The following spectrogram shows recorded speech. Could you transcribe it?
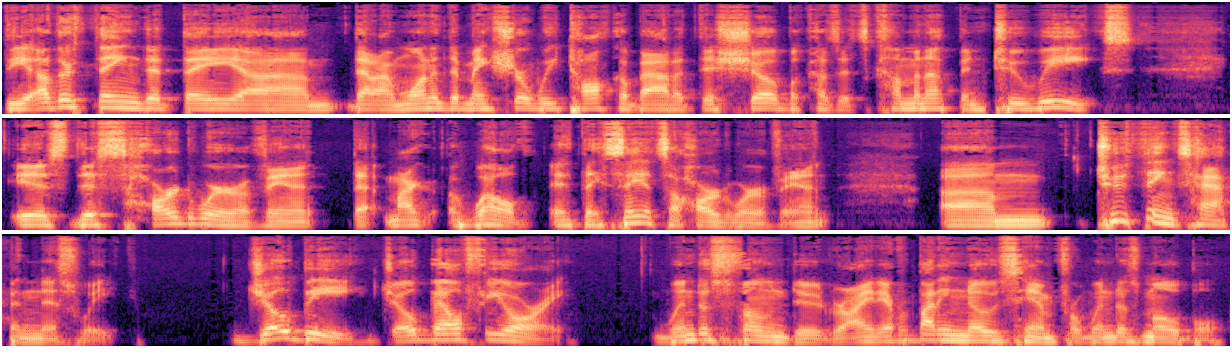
The other thing that they um, that I wanted to make sure we talk about at this show because it's coming up in two weeks is this hardware event that my well they say it's a hardware event. Um, two things happened this week. Joe B, Joe Belfiore, Windows Phone dude, right? Everybody knows him for Windows Mobile.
